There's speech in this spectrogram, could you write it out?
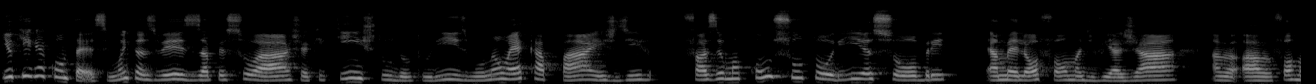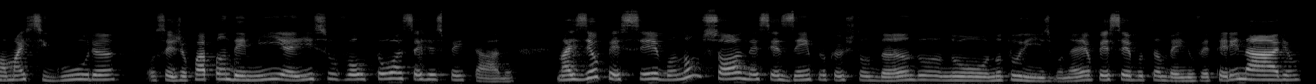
E o que, que acontece? Muitas vezes a pessoa acha que quem estuda o turismo não é capaz de fazer uma consultoria sobre a melhor forma de viajar, a, a forma mais segura, ou seja, com a pandemia isso voltou a ser respeitado. Mas eu percebo, não só nesse exemplo que eu estou dando no, no turismo, né? eu percebo também no veterinário,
